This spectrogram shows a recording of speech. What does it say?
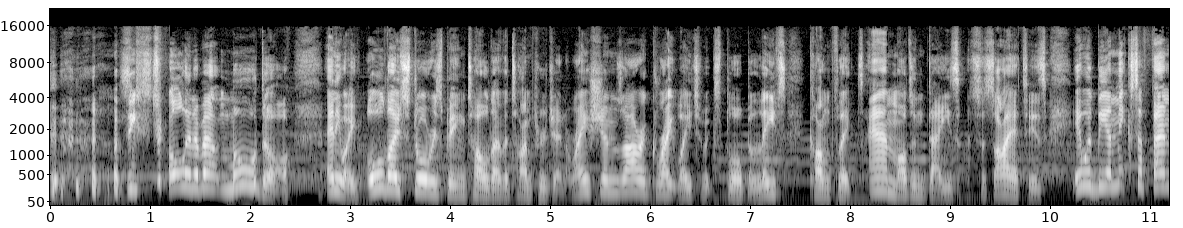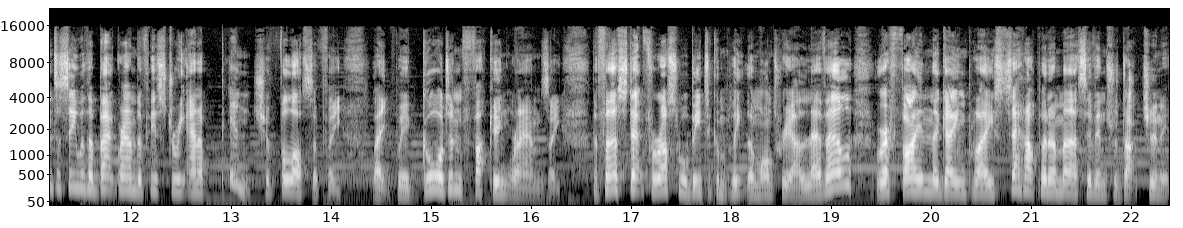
Was he strolling about Mordor? Anyway, all those stories being told over time through generations are a great way to explore beliefs, conflicts, and modern day's societies. It would be a mix of fantasy with a background of history and a pinch of philosophy, like we're Gordon fucking Ramsay. The first step for us will be to complete the Montreal level, refine the gameplay, set up an immersive introduction,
